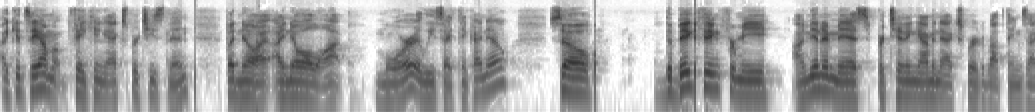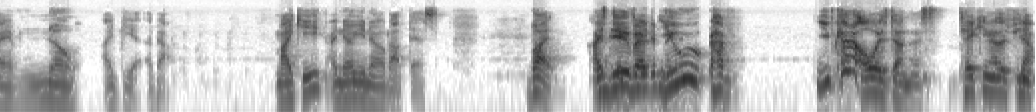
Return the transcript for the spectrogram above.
I- could say I'm faking expertise then, but no, I, I know a lot more. At least I think I know. So the big thing for me, I'm gonna miss pretending I'm an expert about things I have no idea about. Mikey, I know you know about this, but I do, but you have you've kind of always done this, taking other pe- No.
